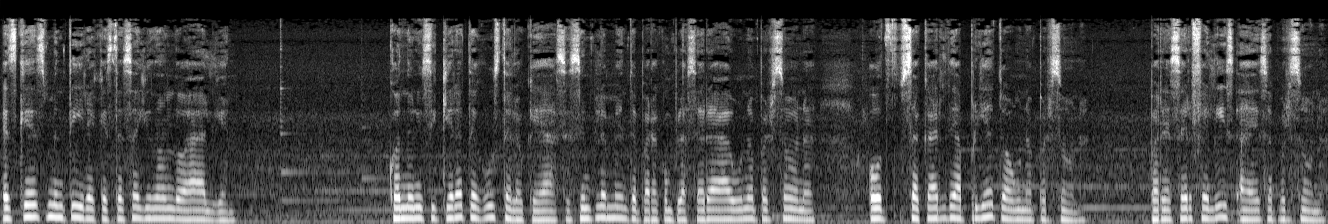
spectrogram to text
Es que es mentira que estás ayudando a alguien cuando ni siquiera te gusta lo que haces simplemente para complacer a una persona o sacar de aprieto a una persona para hacer feliz a esa persona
